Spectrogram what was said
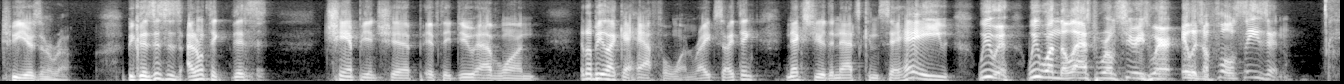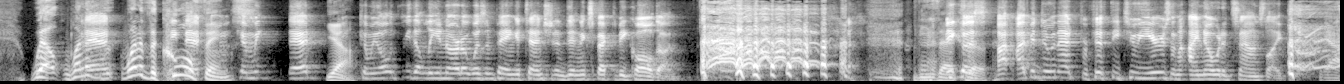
two years in a row, because this is. I don't think this championship, if they do have one, it'll be like a half of one, right? So I think next year the Nats can say, "Hey, we were we won the last World Series where it was a full season." Well, one Dad, of the, one of the Hey, cool Dad, things. Can, we, Dad? Yeah. Can we all agree that Leonardo wasn't paying attention and didn't expect to be called on? Because. I, I've been doing that for 52 years and I know what it sounds like. Yeah.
